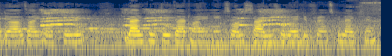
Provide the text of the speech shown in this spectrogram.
ideas. I hope you will like it. Is that my unique all stylish or different collections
